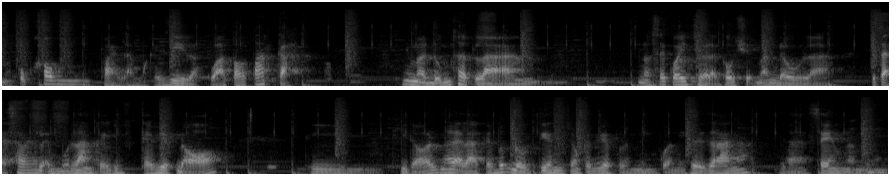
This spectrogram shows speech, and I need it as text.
nó cũng không phải là một cái gì là quá to tát cả. Nhưng mà đúng thật là nó sẽ quay trở lại câu chuyện ban đầu là tại sao em lại muốn làm cái cái việc đó? Thì thì đó nó lại là cái bước đầu tiên trong cái việc là mình quản lý thời gian á là xem là mình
